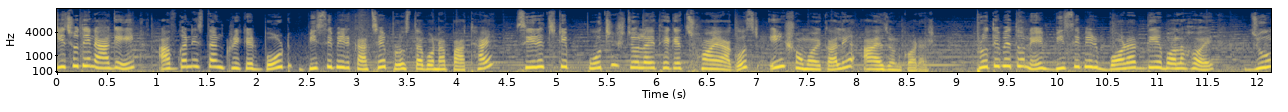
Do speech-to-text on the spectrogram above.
কিছুদিন আগে আফগানিস্তান ক্রিকেট বোর্ড বিসিবির কাছে প্রস্তাবনা পাঠায় সিরিজটি পঁচিশ জুলাই থেকে ছয় আগস্ট এই সময়কালে আয়োজন করার। প্রতিবেদনে বিসিবির বরাত দিয়ে বলা হয়, জুন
